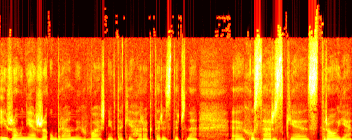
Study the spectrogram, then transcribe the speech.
i żołnierzy ubranych właśnie w takie charakterystyczne e, husarskie stroje.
